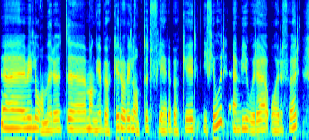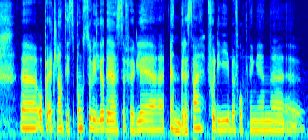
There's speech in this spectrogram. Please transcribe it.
Eh, vi låner ut eh, mange bøker, og vi lånte ut flere bøker i fjor enn vi gjorde året før. Eh, og på et eller annet tidspunkt så vil jo det selvfølgelig endre seg, fordi befolkningen eh,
